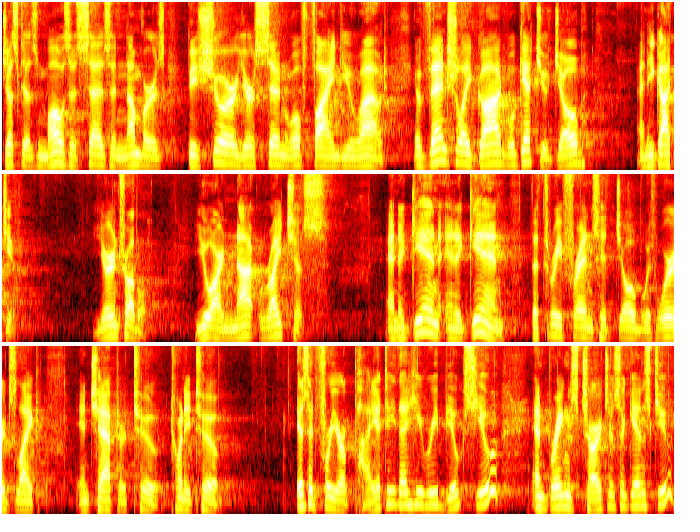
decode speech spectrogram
Just as Moses says in Numbers, be sure your sin will find you out. Eventually, God will get you, Job, and he got you. You're in trouble. You are not righteous. And again and again, the three friends hit Job with words like in chapter 2, 22 Is it for your piety that he rebukes you and brings charges against you?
